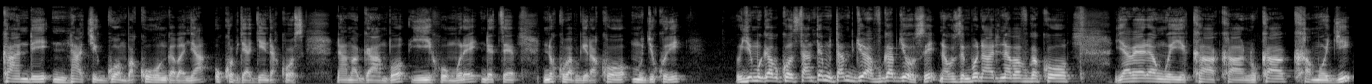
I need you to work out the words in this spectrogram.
kandi nta kigomba kuwuhungabanya uko byagenda kose. Ni amagambo y'ihumure ndetse no kubabwira ko mu by'ukuri uyu mugabo Constantin Mutambi ibyo yavuga byose nabuze mbona hari n'abavuga ko yaba yaranyweye ka kantu k'akamogi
